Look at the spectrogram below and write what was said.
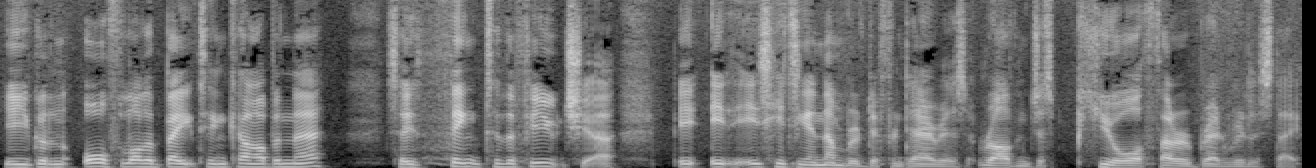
Yeah, you've got an awful lot of baked in carbon there. So think to the future. It, it, it's hitting a number of different areas rather than just pure thoroughbred real estate.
